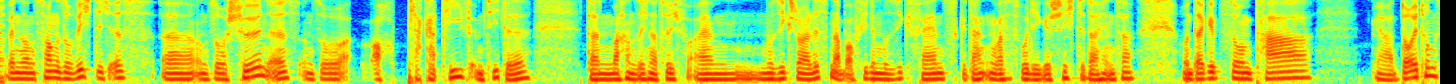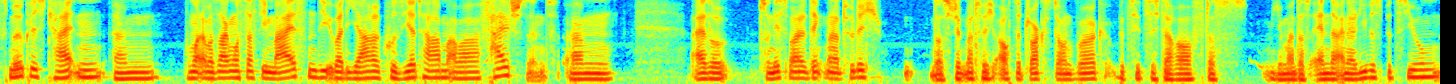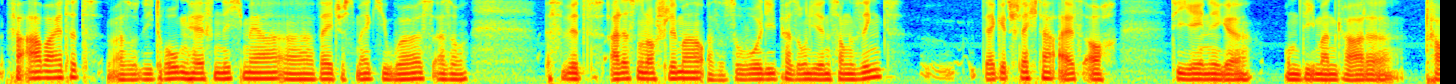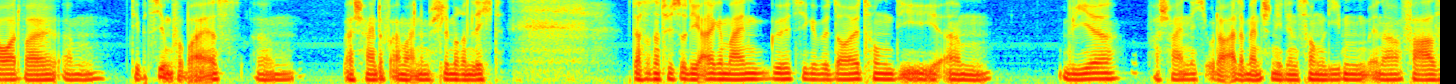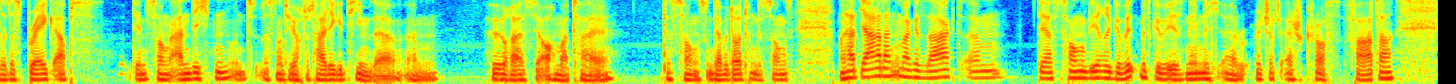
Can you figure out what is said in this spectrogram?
wenn so ein Song so wichtig ist äh, und so schön ist und so auch plakativ im Titel, dann machen sich natürlich vor allem Musikjournalisten, aber auch viele Musikfans Gedanken, was ist wohl die Geschichte dahinter. Und da gibt's so ein paar ja, Deutungsmöglichkeiten, ähm, wo man aber sagen muss, dass die meisten, die über die Jahre kursiert haben, aber falsch sind. Ähm, also zunächst mal denkt man natürlich, das stimmt natürlich auch, The Drugs Don't Work bezieht sich darauf, dass jemand das Ende einer Liebesbeziehung verarbeitet. Also die Drogen helfen nicht mehr, uh, they just make you worse. Also es wird alles nur noch schlimmer. Also sowohl die Person, die den Song singt, der geht schlechter, als auch diejenige, um die man gerade trauert, weil ähm, die Beziehung vorbei ist, ähm, erscheint auf einmal in einem schlimmeren Licht. Das ist natürlich so die allgemeingültige Bedeutung, die ähm, wir wahrscheinlich oder alle Menschen, die den Song lieben, in einer Phase des Breakups dem Song andichten und das ist natürlich auch total legitim. Der ähm, Hörer ist ja auch mal Teil des Songs und der Bedeutung des Songs. Man hat jahrelang immer gesagt, ähm, der Song wäre gewidmet gewesen, nämlich äh, Richard Ashcrofts Vater,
